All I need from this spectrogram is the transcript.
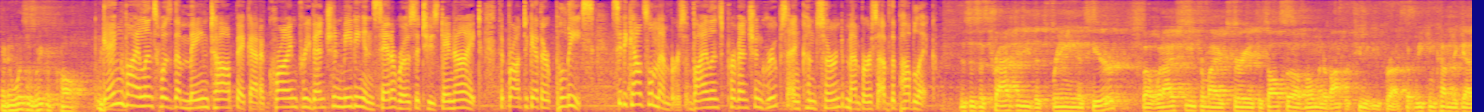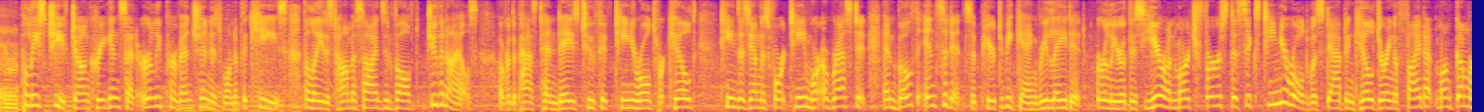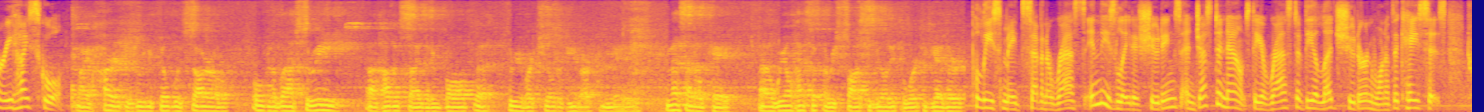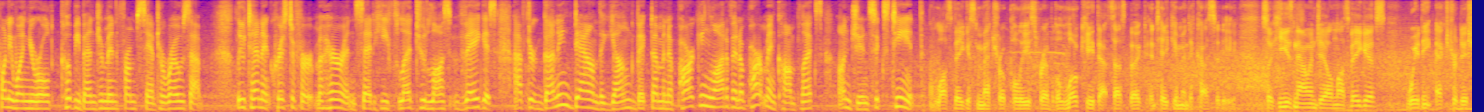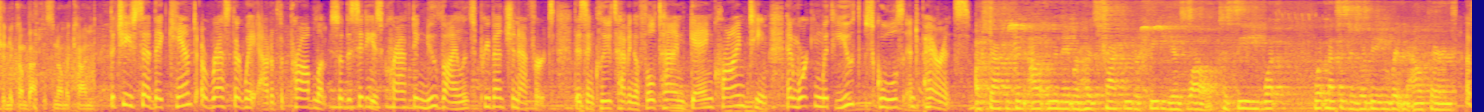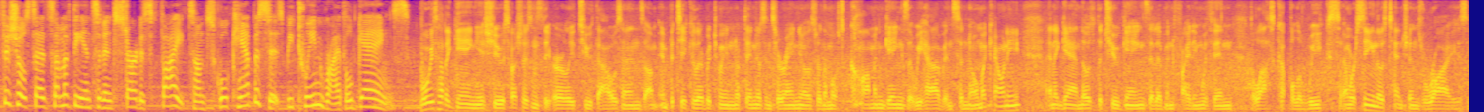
And it was a wake up call. Gang violence was the main topic at a crime prevention meeting in Santa Rosa Tuesday night that brought together police, city council members, violence prevention groups, and concerned members of the public. This is a tragedy that's bringing us here, but what I've seen from my experience is also a moment of opportunity for us that we can come together. Police Chief John Cregan said early prevention is one of the keys. The latest homicides involved juveniles. Over the past 10 days, two 15 year olds were killed. Teens as young as 14 were arrested, and both incidents appear to be gang related. Earlier this year, on March 1st, a 16 year old was stabbed and killed during a fight at Montgomery High School. My heart is really filled with sorrow over the last three uh, homicides that involved uh, three of our children here in our community. And that's not okay. Uh, we all have a responsibility to work together. Police made seven arrests in these latest shootings and just announced the arrest of the alleged shooter in one of the cases, 21 year old Kobe Benjamin from Santa Rosa. Lieutenant Christopher Mahurin said he fled to Las Vegas after gunning down the young victim in a parking lot of an apartment complex on June 16th. Las Vegas Metro Police were able to locate that suspect and take him into custody. So he's now in jail in Las Vegas, waiting extradition to come back to Sonoma County. The chief said they can't arrest their way out of the problem, so the city is crafting new violence prevention efforts. This includes having a full time gang crime team and working with youth, schools, and parents. Our staff have been out in the neighborhoods tracking graffiti as well to see what what messages are being written out there. Officials said some of the incidents start as fights on school campuses between rival gangs. We've always had a gang issue, especially since the early 2000s. Um, in particular, between Norteños and Sureños are the most common gangs that we have in Sonoma County. And again, those are the two gangs that have been fighting within the last couple of weeks. And we're seeing those tensions rise.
